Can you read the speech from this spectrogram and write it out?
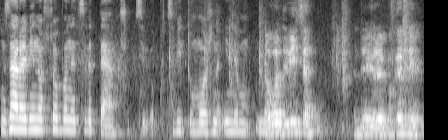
Зараз він особо не цвете, щоб ці- цвіту можна і не, не А от дивіться, Андрій, покажи.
